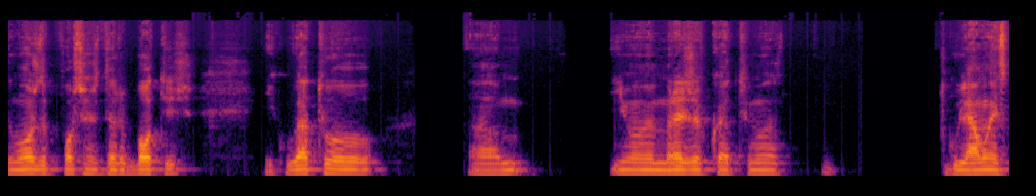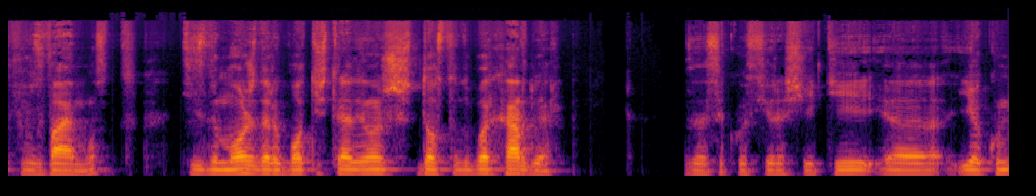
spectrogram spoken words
да можеш да почнеш да работиш. И когато а, имаме мрежа, в която има голяма използваемост, ти за да можеш да работиш, трябва да имаш доста добър хардвер, за да се класираш. И ти, а, и ако,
